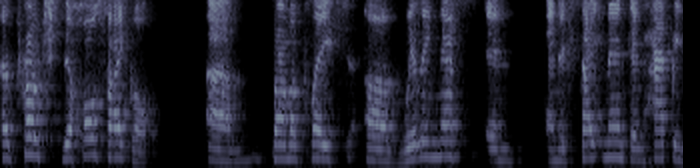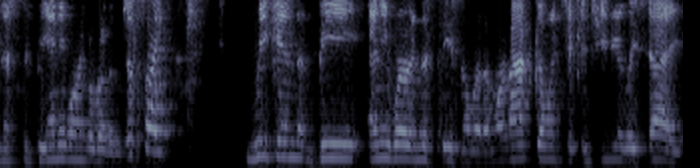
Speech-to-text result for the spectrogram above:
approach the whole cycle um, from a place of willingness and, and excitement and happiness to be anywhere in the rhythm. Just like we can be anywhere in the seasonal rhythm. We're not going to continually say,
